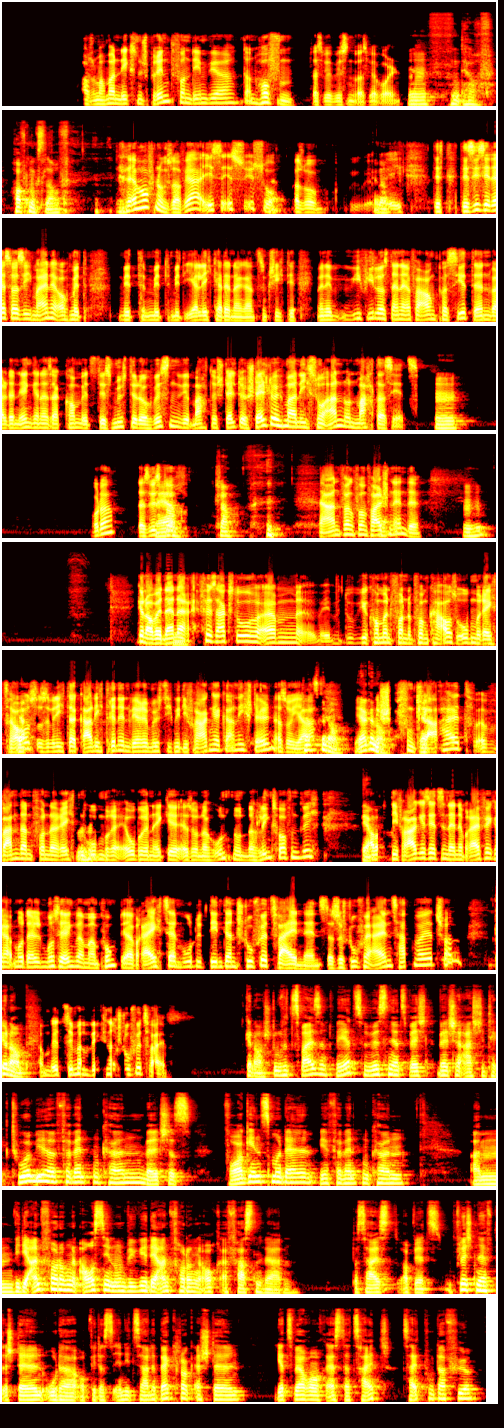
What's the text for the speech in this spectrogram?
also machen wir den nächsten Sprint, von dem wir dann hoffen, dass wir wissen, was wir wollen. Der Hoffnungslauf. Der Hoffnungslauf, ja, ist, ist, ist so. Ja. Also genau. das, das ist ja das, was ich meine, auch mit, mit, mit, mit Ehrlichkeit in der ganzen Geschichte. Ich meine, wie viel aus deiner Erfahrung passiert denn, weil dann irgendeiner sagt, komm, jetzt das müsst ihr doch wissen, wir macht das, stellt, euch, stellt euch mal nicht so an und macht das jetzt. Mhm. Oder? Das ist ja, doch klar. der Anfang vom falschen ja. Ende. Mhm. Genau, bei deiner Reife sagst du, ähm, du, wir kommen von, vom Chaos oben rechts raus. Ja. Also wenn ich da gar nicht drinnen wäre, müsste ich mir die Fragen ja gar nicht stellen. Also ja, genau. Ja, genau. wir schaffen Klarheit, ja. wandern von der rechten mhm. oberen, oberen Ecke also nach unten und nach links hoffentlich. Ja. Aber die Frage ist jetzt in deinem Reifegradmodell, muss ja irgendwann mal ein Punkt erreicht sein, wo du den dann Stufe 2 nennst. Also Stufe 1 hatten wir jetzt schon. Genau. Jetzt sind wir weg nach Stufe 2. Genau, Stufe 2 sind wir jetzt. Wir wissen jetzt, welch, welche Architektur wir verwenden können, welches Vorgehensmodell wir verwenden können ähm, wie die Anforderungen aussehen und wie wir die Anforderungen auch erfassen werden. Das heißt, ob wir jetzt ein Pflichtenheft erstellen oder ob wir das initiale Backlog erstellen. Jetzt wäre auch erst der Zeit, Zeitpunkt dafür.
